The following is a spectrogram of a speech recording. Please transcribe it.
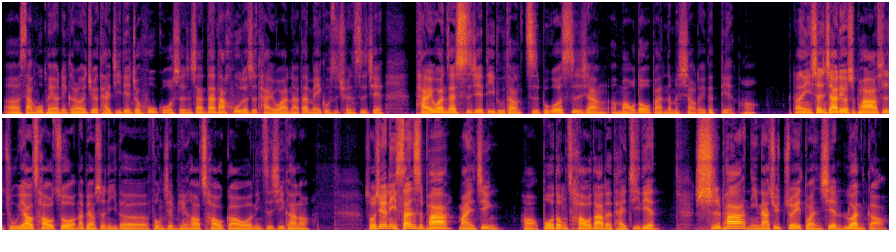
呃，散户朋友，你可能会觉得台积电就护国神山，但它护的是台湾呐，但美股是全世界。台湾在世界地图上只不过是像毛豆般那么小的一个点哈。那你剩下六十趴是主要操作，那表示你的风险偏好超高哦。你仔细看哦，首先你三十趴买进，好，波动超大的台积电。十趴你拿去追短线乱搞，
